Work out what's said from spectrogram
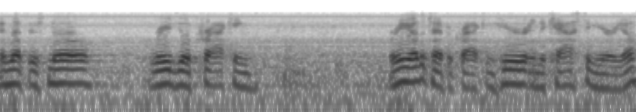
and that there's no radial cracking or any other type of cracking here in the casting area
